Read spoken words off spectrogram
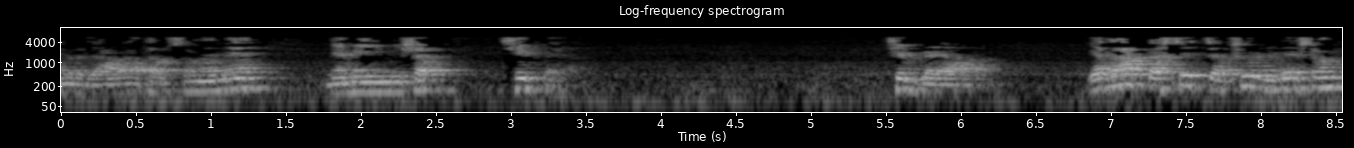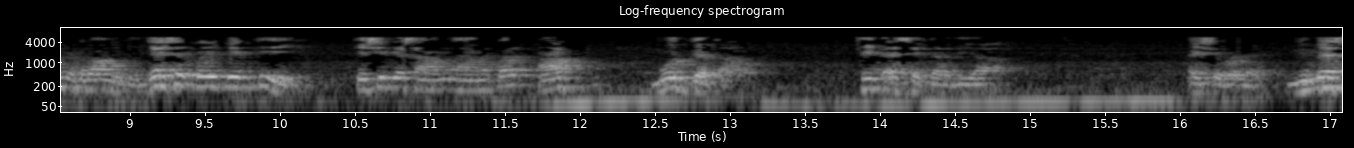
इंद्र जा रहा था, उस समय में नमी छिप गया। छिप गया। यथा कश्चित चक्षु निवेशन कृतवान जैसे कोई व्यक्ति किसी के सामने आने पर आँख मूद देता ठीक ऐसे कर दिया। ऐसे हो जाए निवेश,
